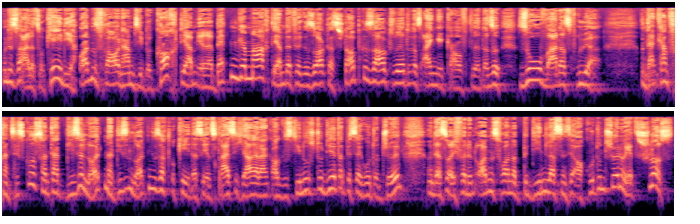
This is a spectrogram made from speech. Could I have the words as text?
und es war alles okay. Die Ordensfrauen haben sie bekocht, die haben ihre Betten gemacht, die haben dafür gesorgt, dass Staub gesaugt wird und das eingekauft wird. Also so war das früher. Und dann kam Franziskus und hat diese Leuten, hat diesen Leuten gesagt, okay, dass ihr jetzt 30 Jahre lang Augustinus studiert habt, ist ja gut und schön. Und dass ihr euch von den Ordensfrauen habt bedienen lassen, ist ja auch gut und schön. Aber jetzt Schluss.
